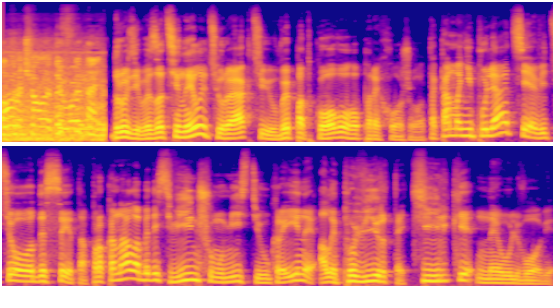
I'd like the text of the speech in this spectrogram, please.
добре. добрий чоловік, Без ви- питань. Друзі, ви зацінили цю реакцію випадкового перехожого. Така маніпуляція від цього одесита проканала би десь в іншому місті України, але повірте, тільки не у Львові.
